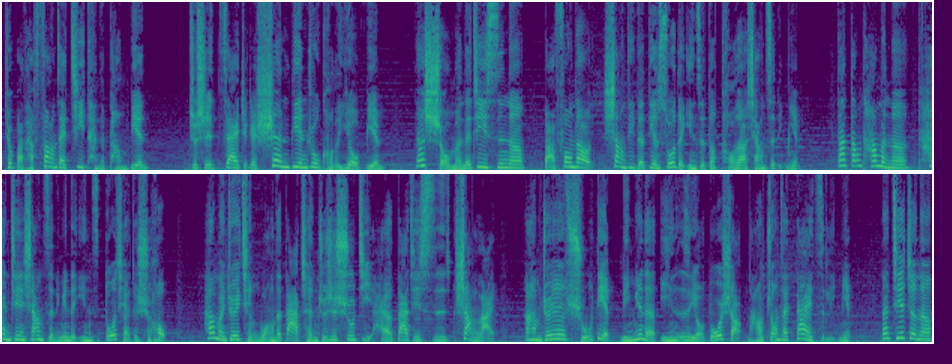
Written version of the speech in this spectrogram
就把它放在祭坛的旁边，就是在这个圣殿入口的右边。那守门的祭司呢，把奉到上帝的殿所有的银子都投到箱子里面。那当他们呢看见箱子里面的银子多起来的时候，他们就会请王的大臣，就是书记，还有大祭司上来。那他们就会数点里面的银子有多少，然后装在袋子里面。那接着呢，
